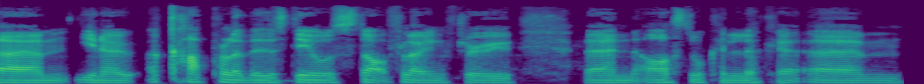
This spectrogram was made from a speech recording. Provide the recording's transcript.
Um, you know, a couple of those deals start flowing through, then Arsenal can look at um,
